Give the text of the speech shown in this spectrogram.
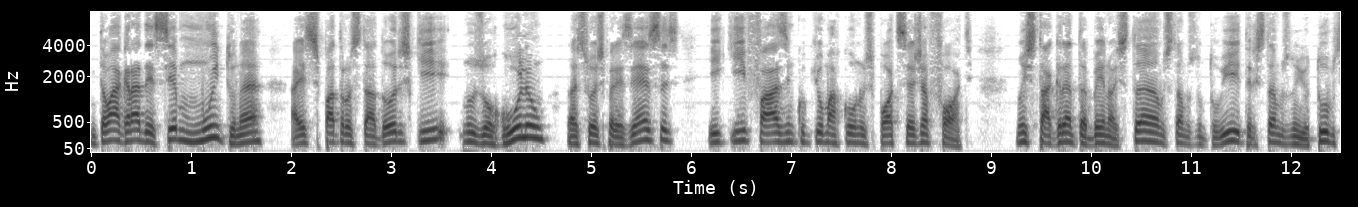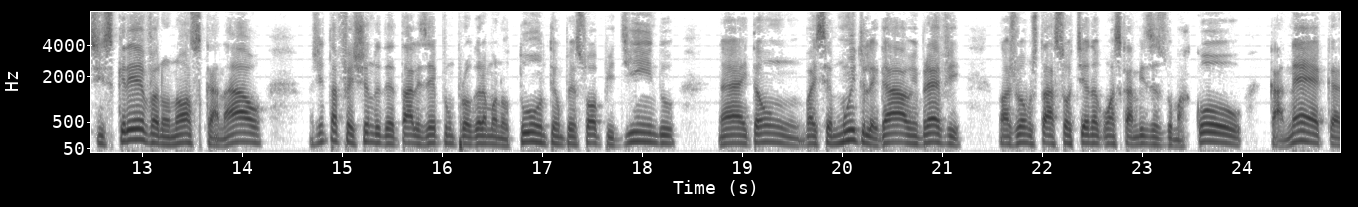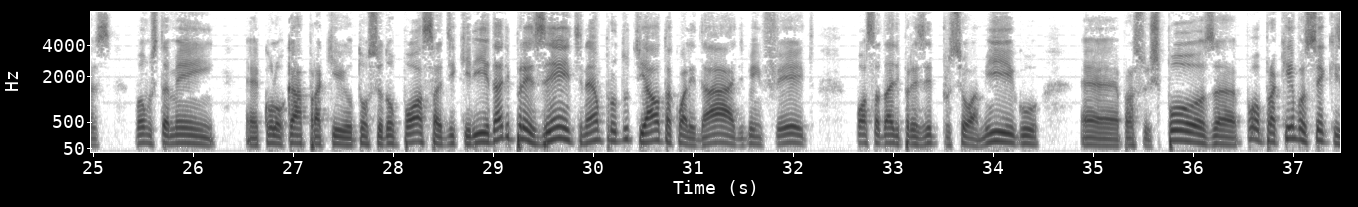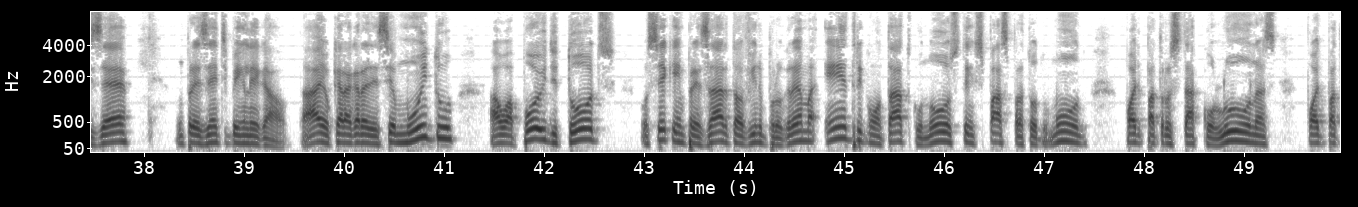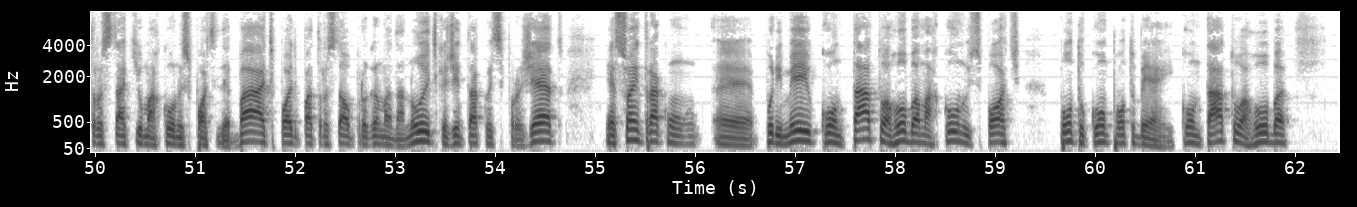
Então, agradecer muito, né, a esses patrocinadores que nos orgulham das suas presenças e que fazem com que o Marcou no Esporte seja forte. No Instagram também nós estamos, estamos no Twitter, estamos no YouTube. Se inscreva no nosso canal. A gente está fechando detalhes aí para um programa noturno, tem um pessoal pedindo. Né? Então vai ser muito legal. Em breve nós vamos estar sorteando algumas camisas do Marcou, canecas, vamos também é, colocar para que o torcedor possa adquirir, dar de presente, né? Um produto de alta qualidade, bem feito, possa dar de presente para o seu amigo, é, para sua esposa, para quem você quiser, um presente bem legal. Tá? Eu quero agradecer muito ao apoio de todos. Você que é empresário, está ouvindo o programa, entre em contato conosco, tem espaço para todo mundo pode patrocinar colunas, pode patrocinar aqui o Marcou no Esporte Debate, pode patrocinar o programa da noite, que a gente está com esse projeto. É só entrar com, é, por e-mail, contato arroba marcounoesporte.com.br, contato arroba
